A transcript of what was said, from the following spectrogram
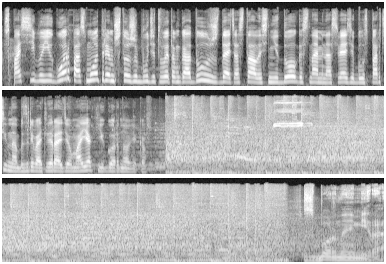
Спасибо, Егор. Посмотрим, что же будет в этом году. Ждать осталось недолго. С нами на связи был спортивный обозреватель радио «Маяк» Егор Новиков. Сборная мира.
